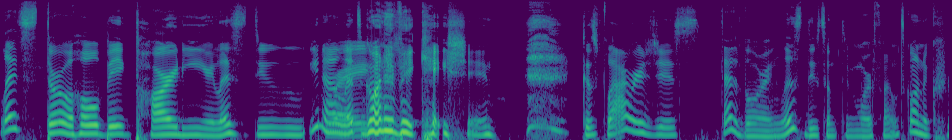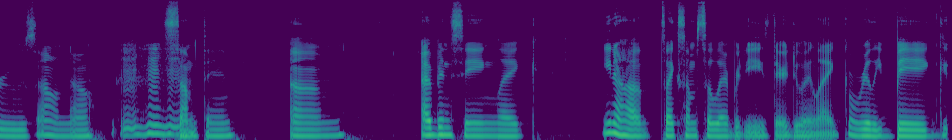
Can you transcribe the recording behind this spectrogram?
let's throw a whole big party or let's do, you know, let's go on a vacation. Cuz flowers just that's boring. Let's do something more fun. Let's go on a cruise. I don't know Mhm. something. Um, I've been seeing like, you know how it's like some celebrities they're doing like really big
